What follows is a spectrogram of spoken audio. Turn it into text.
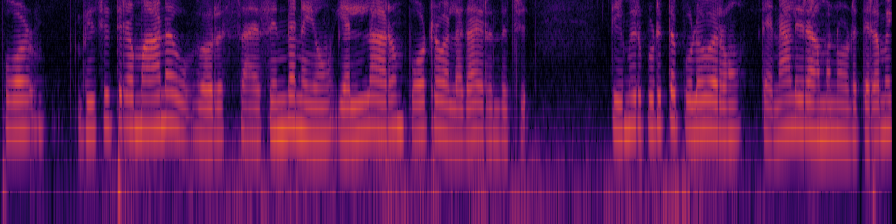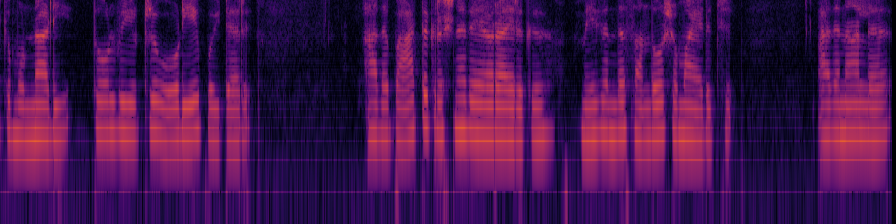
போ விசித்திரமான ஒரு ச சிந்தனையும் எல்லாரும் போற்றவல்லதாக இருந்துச்சு. திமிர் பிடித்த புலவரும் தெனாலிராமனோட திறமைக்கு முன்னாடி தோல்வியுற்று ஓடியே போயிட்டாரு. அதை பார்த்த கிருஷ்ணதேவராயருக்கு மிகுந்த சந்தோஷமாயிடுச்சு. அதனால்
